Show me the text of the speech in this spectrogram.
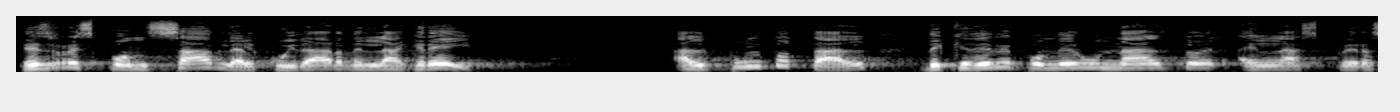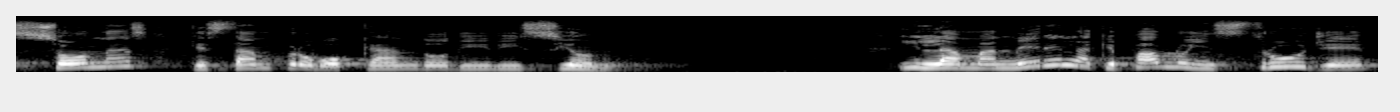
es responsable al cuidar de la grey al punto tal de que debe poner un alto en las personas que están provocando división. Y la manera en la que Pablo instruye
